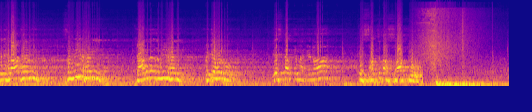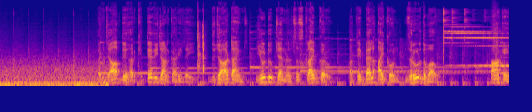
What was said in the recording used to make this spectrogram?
ਲੇਕਿਨ ਇਖਲਾਕ ਹੈ ਨਹੀਂ ਜ਼ਮੀਰ ਹੈ ਨਹੀਂ ਜਾਗਦੇ ਜ਼ਮੀਰ ਹੈ ਨਹੀਂ ਵਿਗੇ ਹੋਏ ਲੋਕ। ਇਸ ਕਰਕੇ ਮੈਂ ਕਹਿਣਾ ਕਿ ਸੱਚ ਦਾ ਸਾਥ ਦਿਓ। ਪੰਜਾਬ ਦੇ ਹਰ ਖਿੱਤੇ ਦੀ ਜਾਣਕਾਰੀ ਲਈ Jujhar times YouTube channel subscribe ਕਰੋ ਅਤੇ ਬੈਲ ਆਈਕਨ ਜ਼ਰੂਰ ਦਬਾਓ ਤਾਂ ਕਿ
